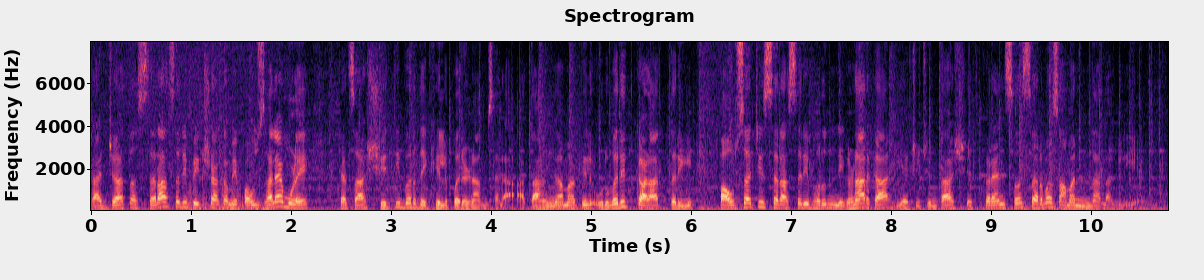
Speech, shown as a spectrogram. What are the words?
राज्यात सरासरीपेक्षा कमी पाऊस झाल्यामुळे त्याचा शेतीवर देखील परिणाम झाला. आता हंगामातील उर्वरित काळात तरी पावसाची सरासरी भरून निघणार का याची चिंता शेतकऱ्यांसह सर्वसामान्यांना लागली आहे.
